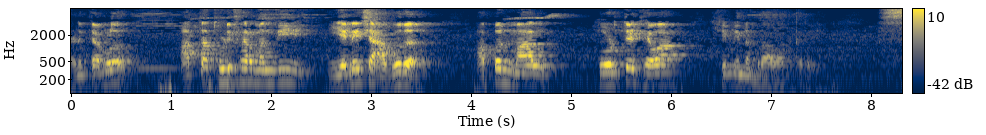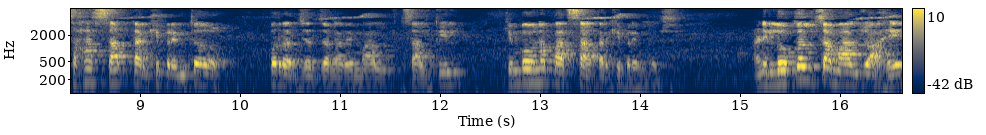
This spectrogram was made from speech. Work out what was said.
आणि त्यामुळं आता थोडीफार मंदी येण्याच्या अगोदर आपण माल तोडते ठेवा हे मी नम्र आवाहन करेल सहा सात तारखेपर्यंत पर राज्यात जाणारे माल चालतील किंबहुना पाच सहा तारखेपर्यंतच. आणि लोकलचा माल जो आहे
